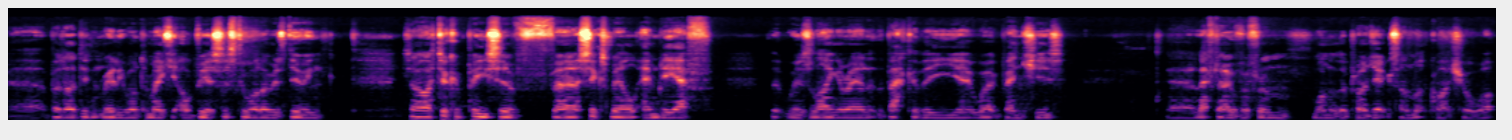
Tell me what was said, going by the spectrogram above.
Uh, but I didn't really want to make it obvious as to what I was doing. So I took a piece of uh, 6mm MDF that was lying around at the back of the uh, workbenches uh, left over from one of the projects I'm not quite sure what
